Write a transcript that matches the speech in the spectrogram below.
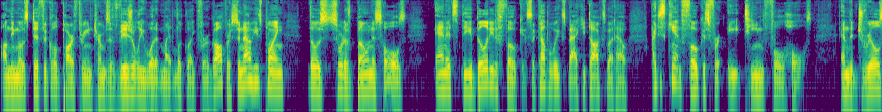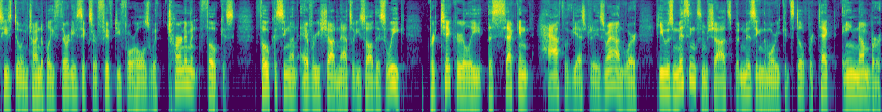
on the most difficult par 3 in terms of visually what it might look like for a golfer. So now he's playing those sort of bonus holes and it's the ability to focus. A couple weeks back, he talks about how I just can't focus for 18 full holes. And the drills he's doing, trying to play 36 or 54 holes with tournament focus, focusing on every shot. And that's what you saw this week, particularly the second half of yesterday's round, where he was missing some shots, but missing them where he could still protect a number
